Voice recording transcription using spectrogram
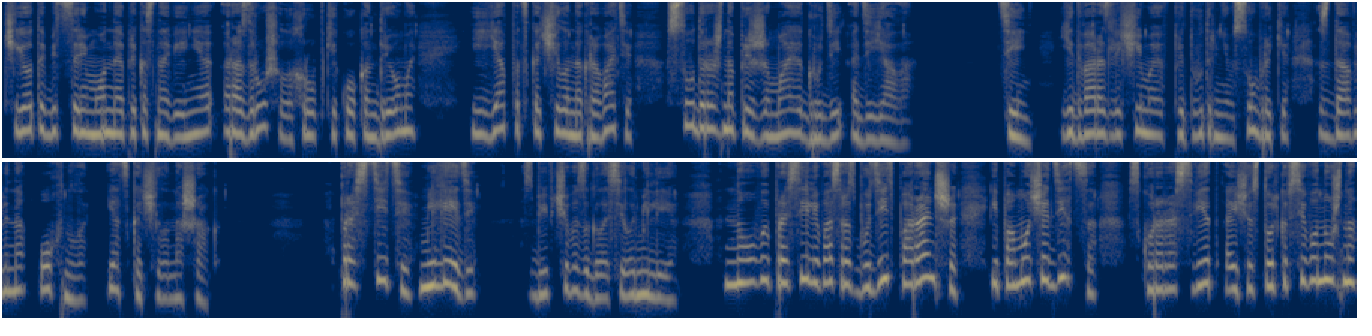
Чье-то бесцеремонное прикосновение разрушило хрупкий кокон дремы и я подскочила на кровати, судорожно прижимая к груди одеяло. Тень, едва различимая в предутреннем сумраке, сдавленно охнула и отскочила на шаг. «Простите, миледи!» — сбивчиво заголосила Милия. «Но вы просили вас разбудить пораньше и помочь одеться. Скоро рассвет, а еще столько всего нужно...»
